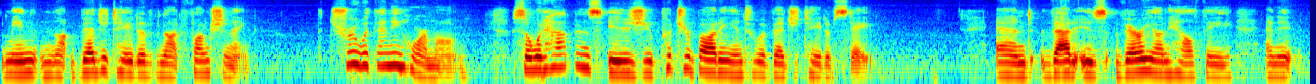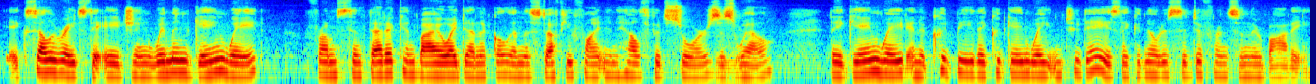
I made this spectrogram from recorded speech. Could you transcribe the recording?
I mean, not vegetative, not functioning. True with any hormone. So what happens is you put your body into a vegetative state. And that is very unhealthy and it accelerates the aging. Women gain weight from synthetic and bioidentical and the stuff you find in health food stores as mm-hmm. well. They gain weight and it could be they could gain weight in two days. They could notice a difference in their body.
